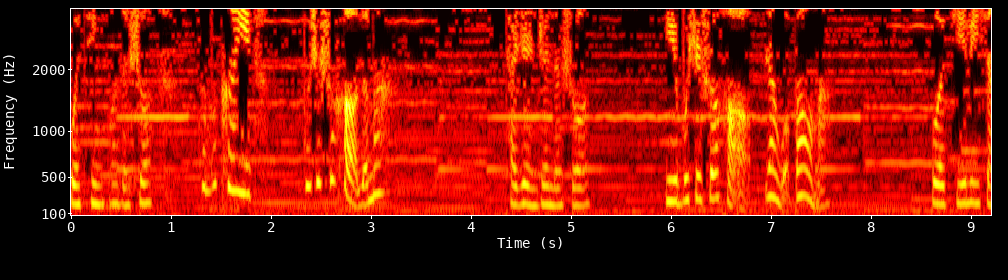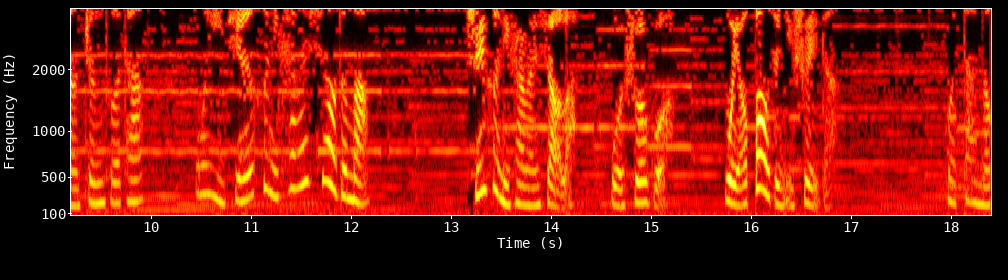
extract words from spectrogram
我惊慌的说：“怎么可以？不是说好了吗？”他认真的说：“你不是说好让我抱吗？”我极力想挣脱他。我以前和你开玩笑的嘛。谁和你开玩笑了？我说过我要抱着你睡的。我大脑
